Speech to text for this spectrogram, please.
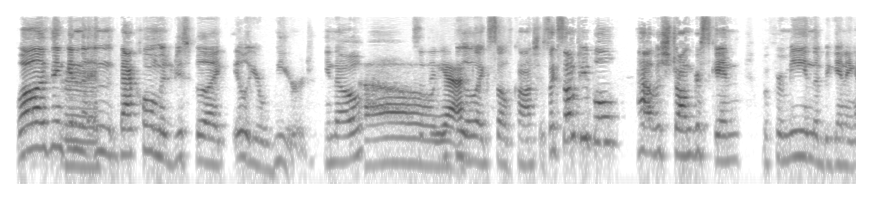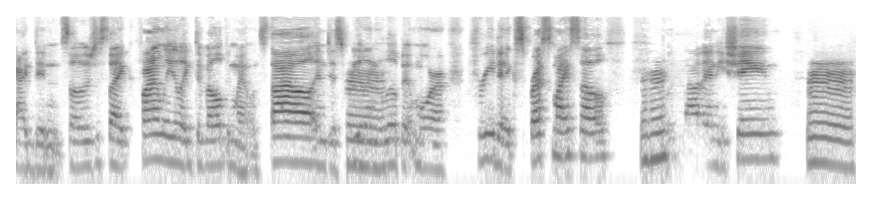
Well, I think mm. in, in back home it'd just be like, ew, you're weird, you know? Oh, so then yeah. you feel like self-conscious. Like some people have a stronger skin, but for me in the beginning I didn't. So it was just like finally like developing my own style and just feeling mm. a little bit more free to express myself mm-hmm. without any shame. Mm,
